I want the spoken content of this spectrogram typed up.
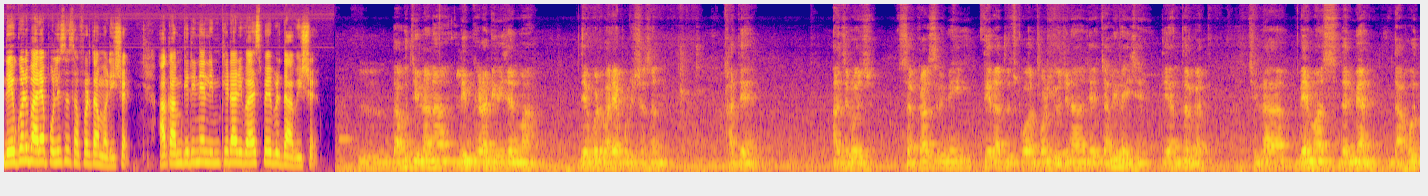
દેવગઢ બારિયા પોલીસે સફળતા મળી છે. આ કામગીરીને લીમખેડા પે બિરદાવી છે. દાહોદ જિલ્લાના લીમખેડા ડિવિઝનમાં દેવગઢ બારિયા પોલીસ સ્ટેશન ખાતે આજરોજ સરકારશ્રીની તેરા તુજકો અર્પણ યોજના જે ચાલી રહી છે, તે અંતર્ગત છેલ્લા બે માસ દરમિયાન દાહોદ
